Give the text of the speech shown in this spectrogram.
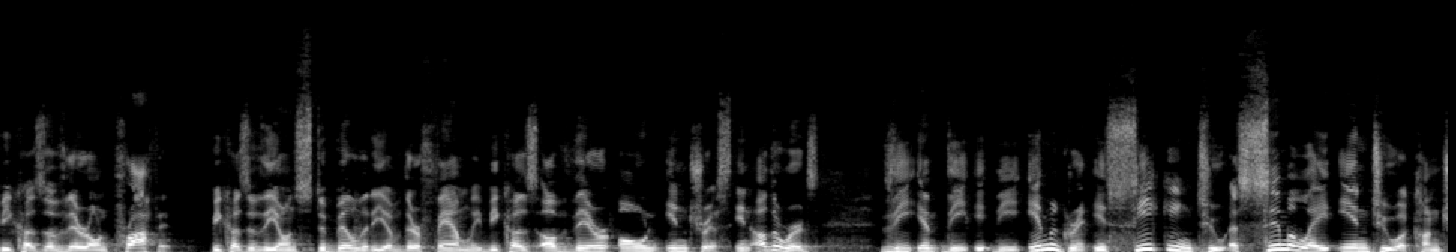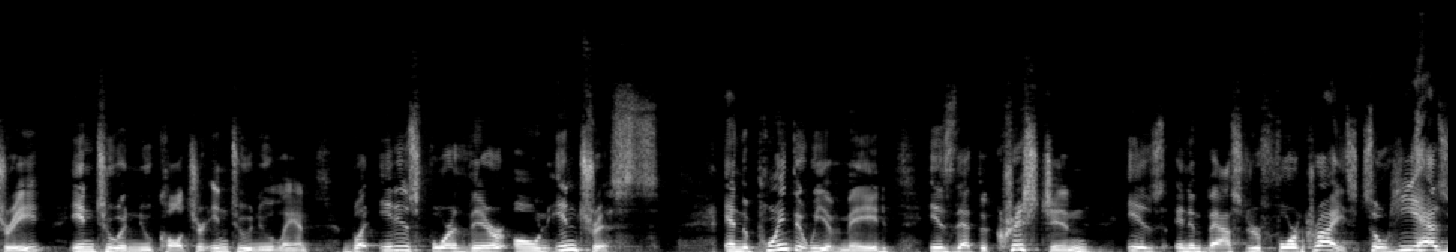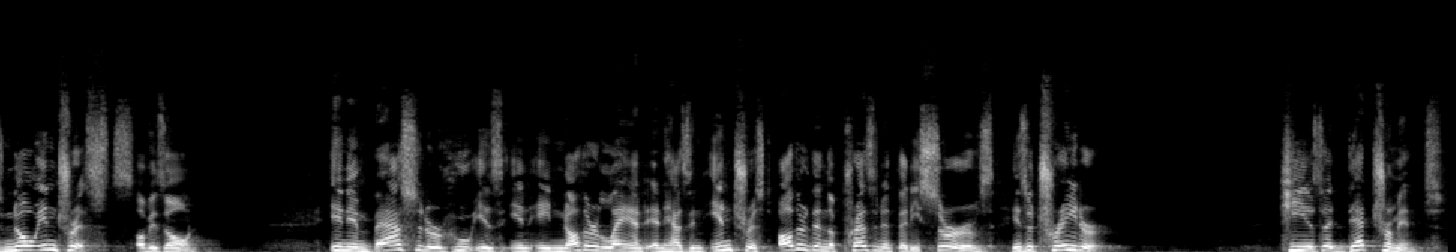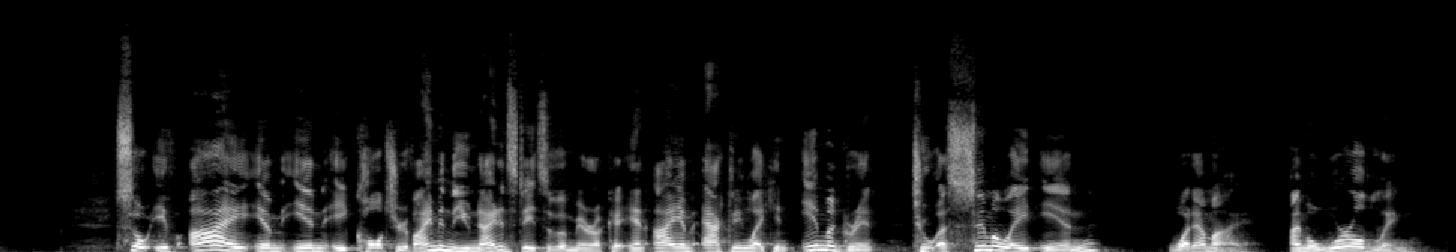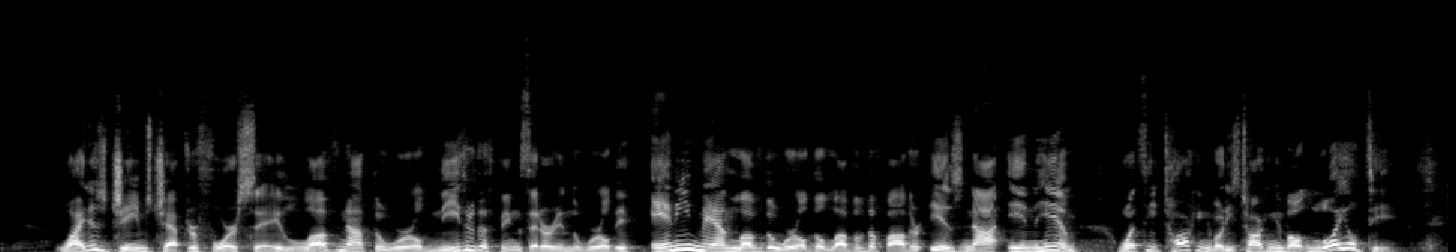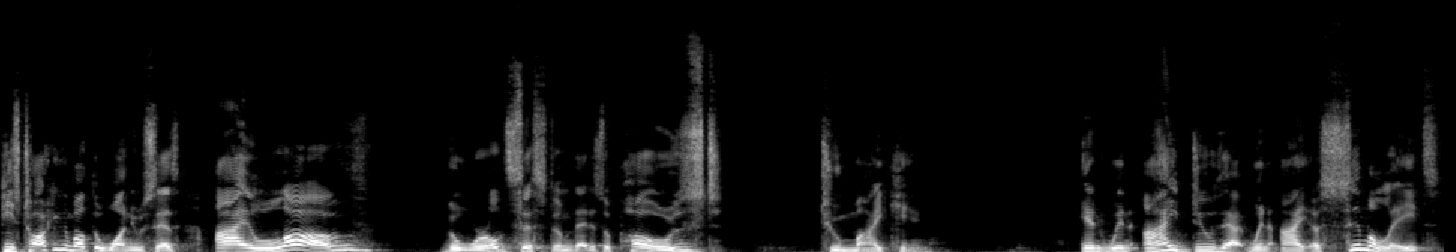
because of their own profit, because of the own stability of their family, because of their own interests. In other words, the, the, the immigrant is seeking to assimilate into a country, into a new culture, into a new land, but it is for their own interests. And the point that we have made is that the Christian is an ambassador for Christ. So he has no interests of his own. An ambassador who is in another land and has an interest other than the president that he serves is a traitor. He is a detriment. So if I am in a culture, if I'm in the United States of America and I am acting like an immigrant to assimilate in, what am I? I'm a worldling. Why does James chapter 4 say, Love not the world, neither the things that are in the world? If any man love the world, the love of the Father is not in him. What's he talking about? He's talking about loyalty. He's talking about the one who says, I love the world system that is opposed to my king. And when I do that, when I assimilate,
